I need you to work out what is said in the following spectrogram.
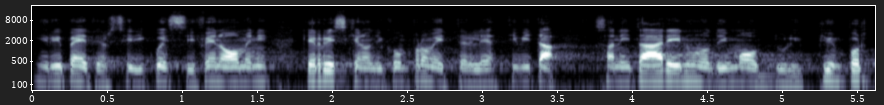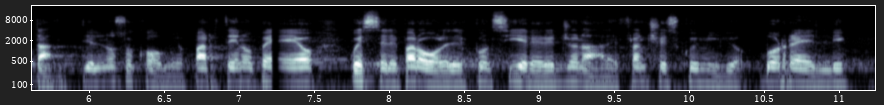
il ripetersi di questi fenomeni che rischiano di compromettere le attività sanitarie in uno dei moduli più importanti del nosocomio partenopeo. Queste le parole del consigliere regionale Francesco Emilio Borrelli.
